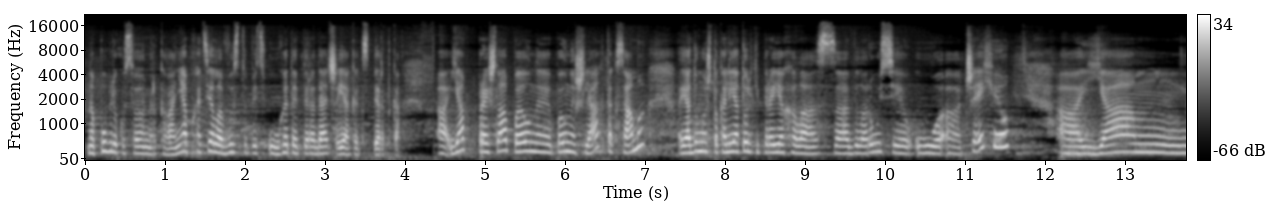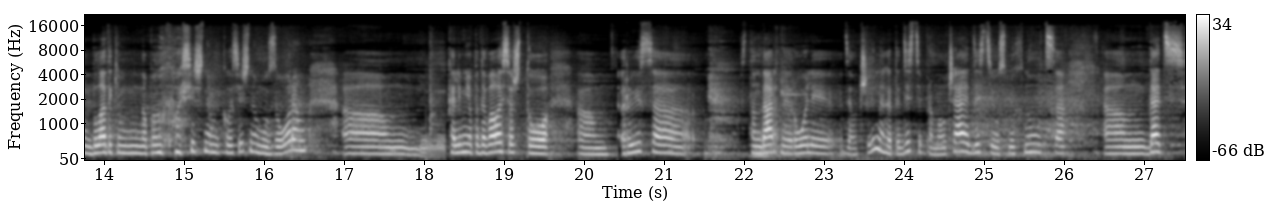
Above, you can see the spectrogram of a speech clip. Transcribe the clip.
на публіку сваё меркаванне, я б хацела выступіць у гэтай перадачы як экспертка. Я прайшла пэўны пэўны шлях таксама. Я думаю, што калі я толькі пераехала з Беларусі ў Чэхію, я была таким напэўна класічным класічным узорам калі мне падавалася што рыса стандартнай ролі дзяўчыны. Гэта дзесьці прамаўчае дзесьці усміхнуцца даць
